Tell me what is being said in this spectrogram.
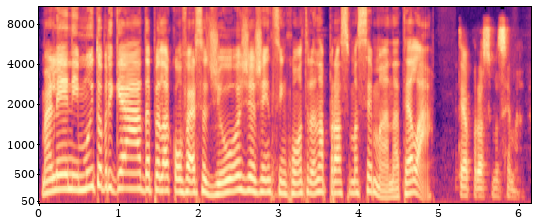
Marlene, muito obrigada pela conversa de hoje. A gente se encontra na próxima semana. Até lá. Até a próxima semana.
